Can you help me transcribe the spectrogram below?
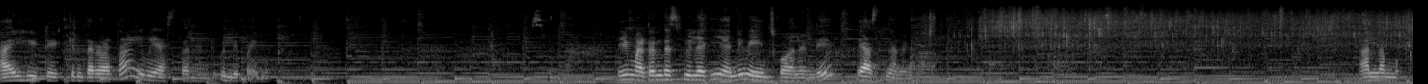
ఆయిల్ హీట్ ఎక్కిన తర్వాత ఇవి వేస్తానండి ఉల్లిపాయలు. ఈ మటన్ రెసిపీలోకి ఇవన్నీ వేయించుకోవాలండి. వేస్తున్నానండి. అల్లం ముక్క.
